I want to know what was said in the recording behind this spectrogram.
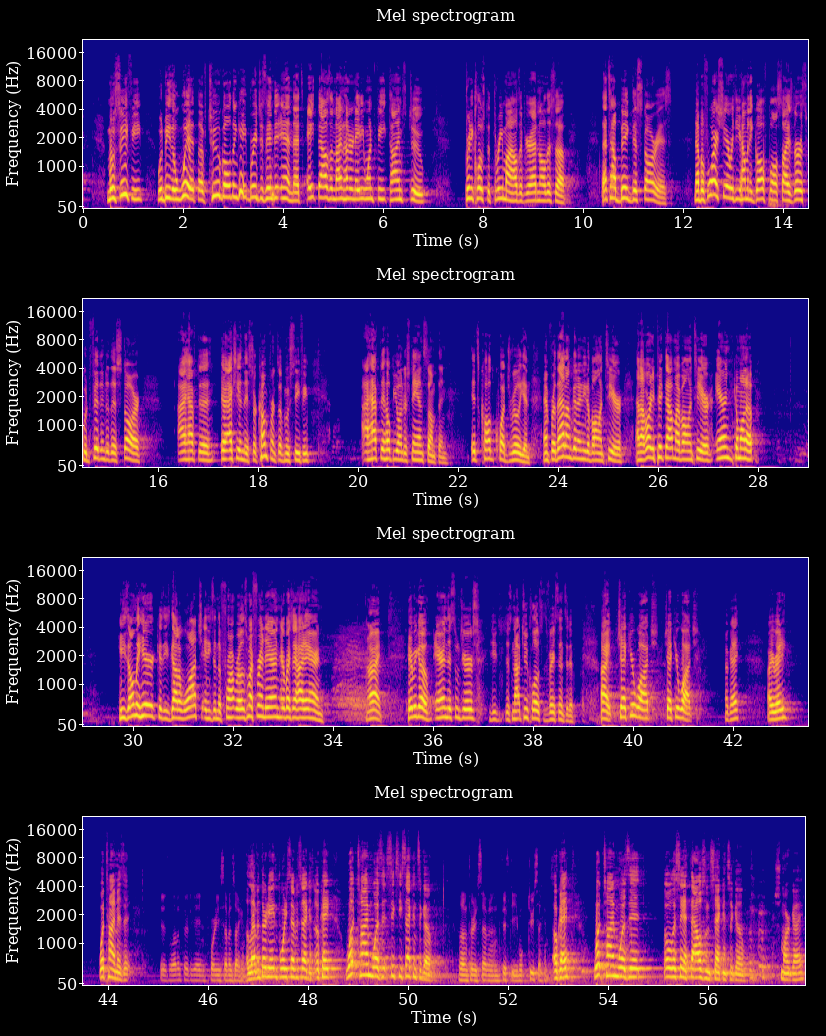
Mu Cephei would be the width of two Golden Gate bridges end to end. That's 8,981 feet times two. Pretty close to three miles if you're adding all this up. That's how big this star is. Now, before I share with you how many golf ball sized Earths would fit into this star, I have to, uh, actually, in the circumference of Mu Cephei, I have to help you understand something. It's called quadrillion. And for that, I'm going to need a volunteer. And I've already picked out my volunteer. Aaron, come on up. He's only here because he's got a watch and he's in the front row. This is my friend Aaron. Everybody say hi to Aaron. Hi. All right. Here we go. Aaron, this one's yours. You just not too close. It's very sensitive. All right. Check your watch. Check your watch. Okay? Are you ready? What time is it? It is 11:38 and 47 seconds. 11:38 and 47 seconds. Okay. What time was it 60 seconds ago? 11:37 and 52 seconds. Okay. What time was it? Oh, let's say a thousand seconds ago. Smart guy.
